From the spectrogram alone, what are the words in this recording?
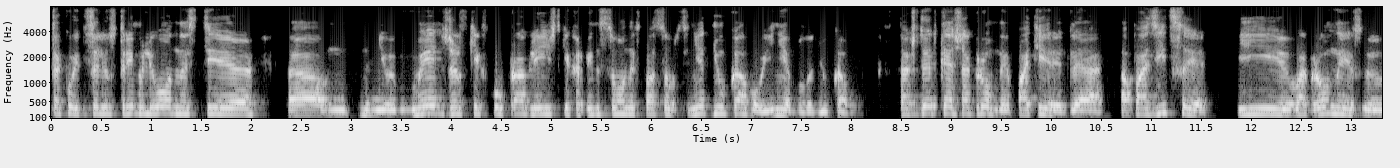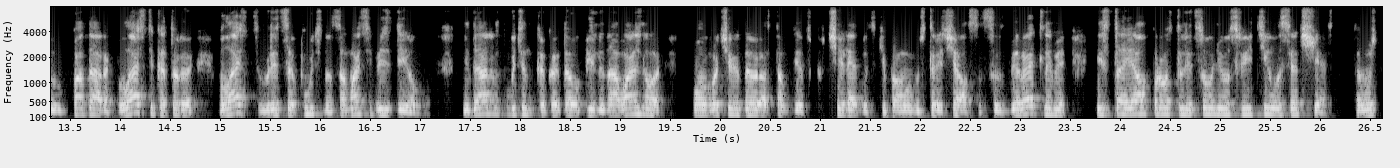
такой целеустремленности, Эм, менеджерских, управленческих, организационных способностей нет ни у кого и не было ни у кого. Так что это, конечно, огромная потеря для оппозиции и огромный э, подарок власти, который власть в лице Путина сама себе сделала. Недаром Путин, когда убили Навального, он в очередной раз там где-то в Челябинске, по-моему, встречался с избирателями и стоял, просто лицо у него светилось от счастья. Потому что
